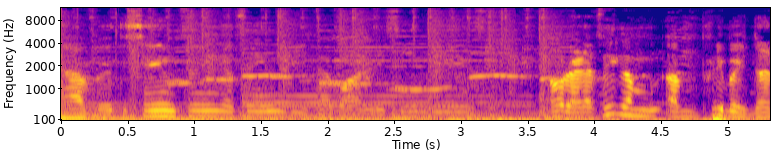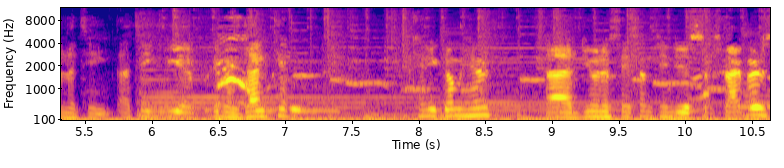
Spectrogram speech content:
have the same thing. I think we have already seen these. All right, I think I'm I'm pretty much done. I think I think we are pretty much done. Can, can you come here? Uh, do you want to say something to your subscribers?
